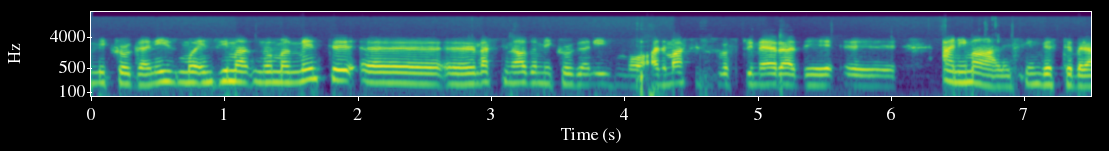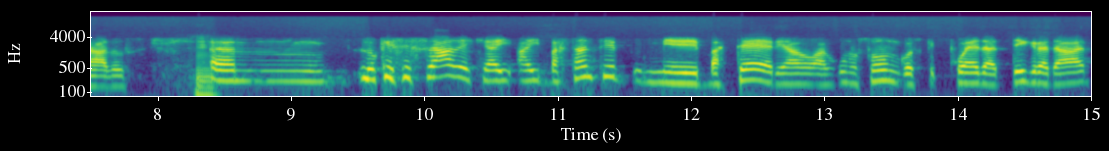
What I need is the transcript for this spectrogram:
microorganismos, enzimas normalmente eh, relacionados a microorganismos, además son las primeras de eh, animales, invertebrados. Mm. Um, lo que se sabe es que hay, hay bastante eh, bacterias o algunos hongos que puedan degradar,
